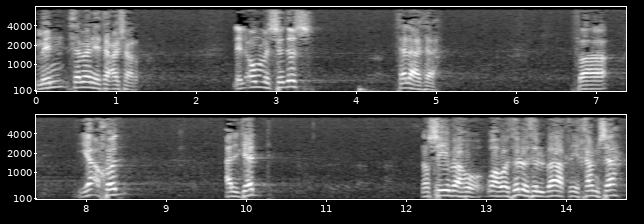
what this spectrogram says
من ثمانية عشر. للأم السدس ثلاثة. فيأخذ الجد نصيبه وهو ثلث الباقي خمسة.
